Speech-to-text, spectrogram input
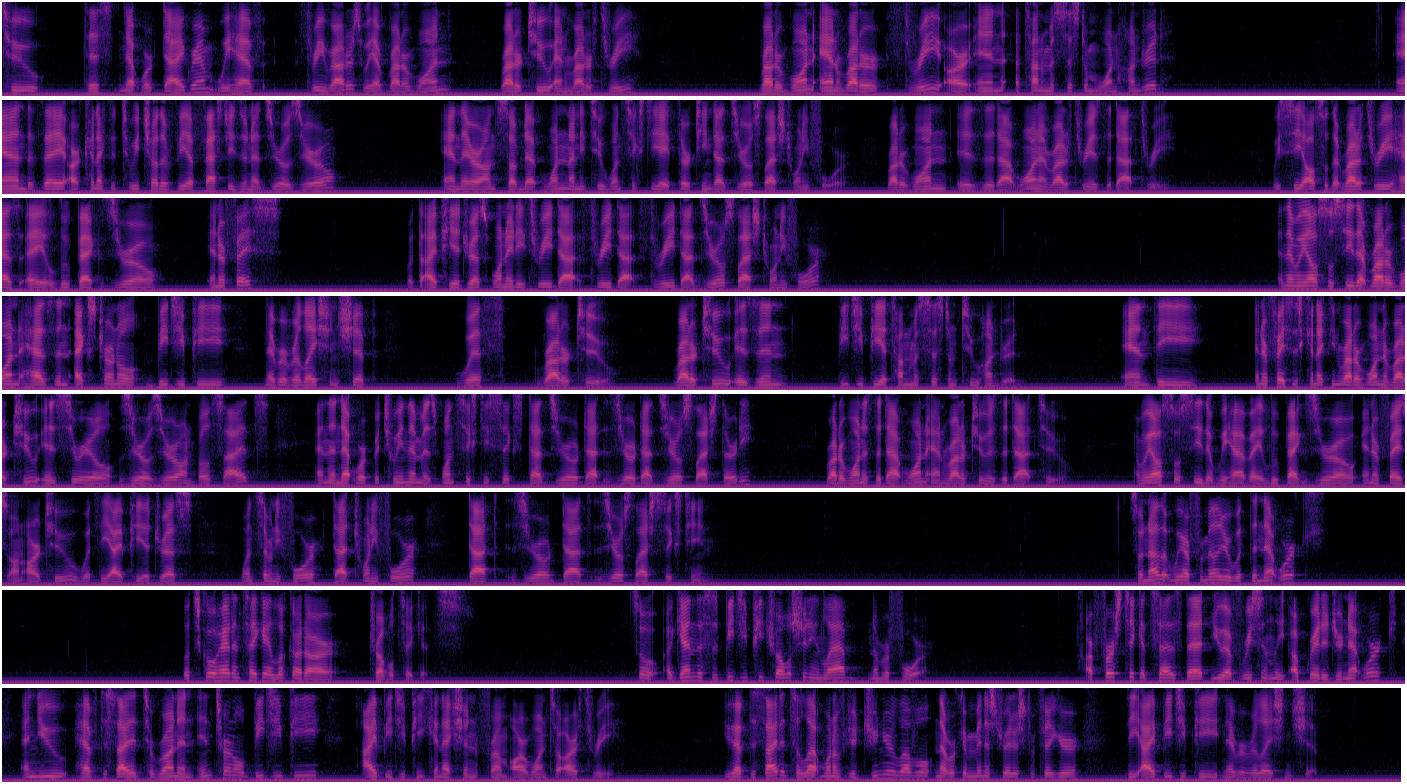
to this network diagram. We have three routers. We have router 1, router 2, and router 3. Router 1 and router 3 are in Autonomous System 100 and they are connected to each other via Fast Ethernet 00 and they are on subnet 192.168.13.0 slash 24. Router 1 is the dot 1 and router 3 is the dot 3. We see also that router 3 has a loopback 0 interface with the IP address 183.3.3.0 slash 24. And then we also see that router 1 has an external BGP neighbor relationship with router 2. Router 2 is in BGP Autonomous System 200 and the interfaces connecting router 1 and router 2 is serial 00 on both sides. And the network between them is 166.0.0.0 slash 30 router 1 is the dot 1 and router 2 is the dot 2 and we also see that we have a loopback 0 interface on R2 with the IP address 174.24.0.0 slash 16 So now that we are familiar with the network, let's go ahead and take a look at our trouble tickets. So again, this is BGP Troubleshooting Lab number 4. Our first ticket says that you have recently upgraded your network and you have decided to run an internal BGP iBGP connection from R1 to R3. You have decided to let one of your junior level network administrators configure the iBGP neighbor relationship.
